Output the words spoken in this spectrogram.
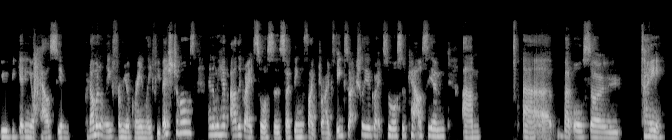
You would be getting your calcium predominantly from your green leafy vegetables. And then we have other great sources. So things like dried figs are actually a great source of calcium, um, uh, but also tahini.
